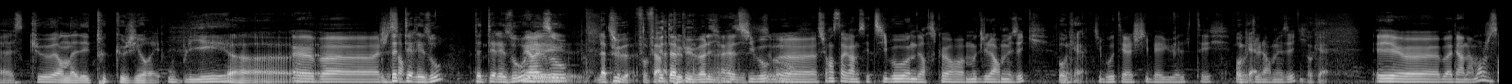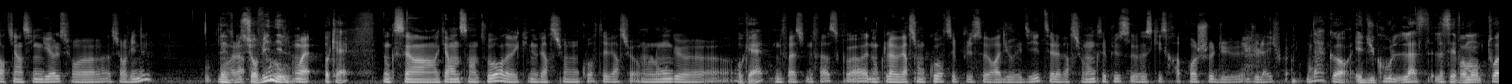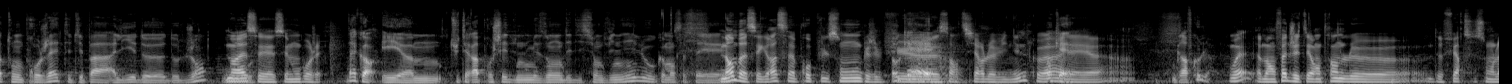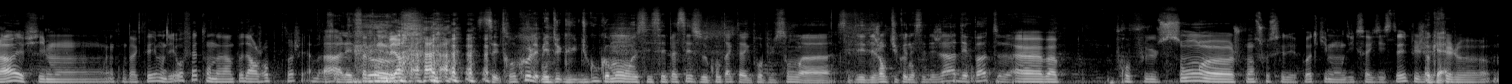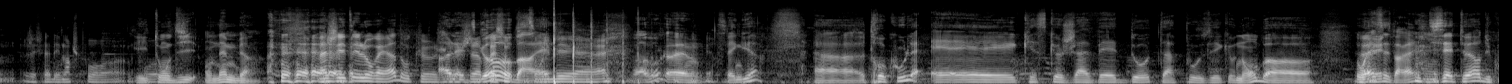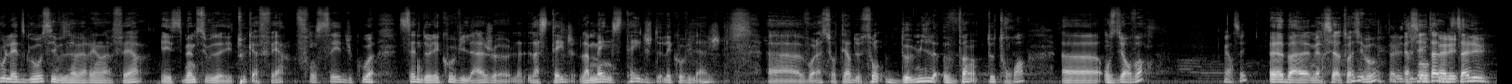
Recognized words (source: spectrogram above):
Est-ce qu'on a des trucs que j'aurais oubliés euh, Euh, bah, j'ai Peut-être sorti- tes réseaux? Peut-être tes réseaux Mes et réseaux. La pub, faut faire Fais la ta pub. pub, allez-y. Euh, Thibaut, euh, sur Instagram, c'est Thibaut underscore modular music. Ok. Donc, Thibaut T-H-I-B-U-L-T, Ok. modular music. Ok. Et euh, bah, dernièrement, j'ai sorti un single sur, sur vinyle. Voilà. Sur vinyle Ouais. Ok. Donc c'est un 45 tours avec une version courte et version longue, euh, Ok. une face, une face quoi. Donc la version courte c'est plus euh, radio edit et la version longue c'est plus euh, ce qui se rapproche du, du live quoi. D'accord. Et du coup, là, là c'est vraiment toi ton projet. Tu n'étais pas allié d'autres gens ou- Ouais, c'est c'est mon projet. D'accord. Et euh, tu t'es rapproché d'une maison d'édition de vinyle ou comment ça s'est. Non, bah c'est grâce à Propulson que j'ai pu sortir le vinyle quoi. Ok. Et, Grave cool. ouais, bah, en fait j'étais en train de, le, de faire ce son là et puis ils m'ont contacté, ils m'ont dit au fait on a un peu d'argent pour toi. Fais, ah, bah, Ah, ça, tombe bien. c'est trop cool. Mais du, du coup, comment s'est passé ce contact avec Propulson euh, C'était des gens que tu connaissais déjà, des potes euh Euh, bah, Propulson, euh, je pense que c'est des potes qui m'ont dit que ça existait, puis j'ai fait, le, j'ai fait la démarche pour. euh, Et ils t'ont dit, on aime bien. Bah, j'ai été lauréat, donc euh, Ah, j'ai- l'impression qu'ils bah, ouais. aimé, euh, Bravo quand même, banger. Euh, trop cool. Et qu'est-ce que j'avais d'autre à poser que non bah ouais Allez. c'est pareil. 17h du coup let's go si vous avez rien à faire et même si vous avez des trucs à faire foncez du coup à scène de l'éco village euh, la, la stage la main stage de l'éco village Euh, voilà sur Terre de Son 2023. Euh, on se dit au revoir. Merci. Eh bah, merci à toi Thibaut. Salut, merci Thibaut. Ethan. Salut. Salut.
